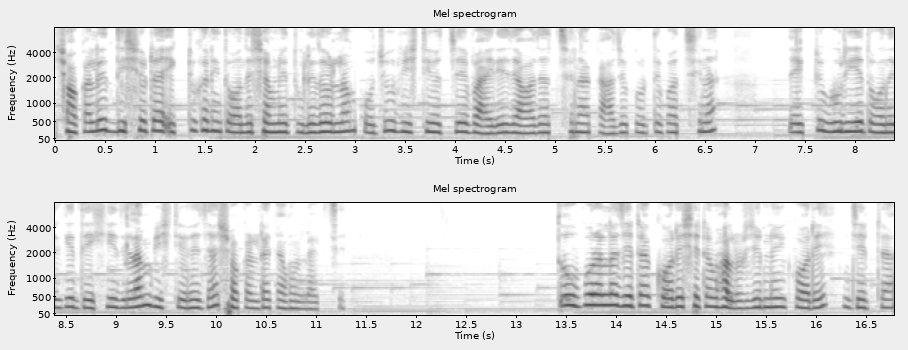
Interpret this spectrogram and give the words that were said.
সকালের দৃশ্যটা একটুখানি তোমাদের সামনে তুলে ধরলাম। প্রচুর বৃষ্টি হচ্ছে, বাইরে যাওয়া যাচ্ছে না, কাজও করতে পারছি না। তো একটু ঘুরিয়ে তোমাদেরকে দেখিয়ে দিলাম বৃষ্টি হয়ে যায় সকালটা কেমন লাগছে। তো উপরওয়ালা যেটা করে সেটা ভালোর জন্যই করে, যেটা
